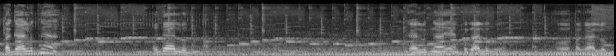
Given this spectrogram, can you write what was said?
Oh, Tagalog nga. Tagalog. Tagalog nga yan, Tagalog. Oh, oh Tagalog.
